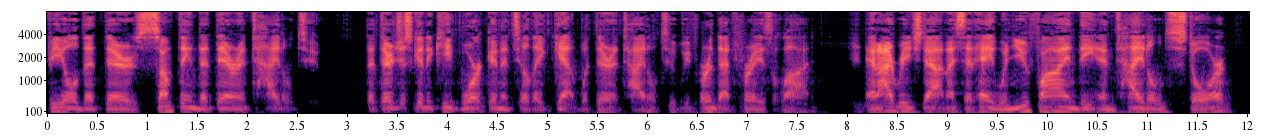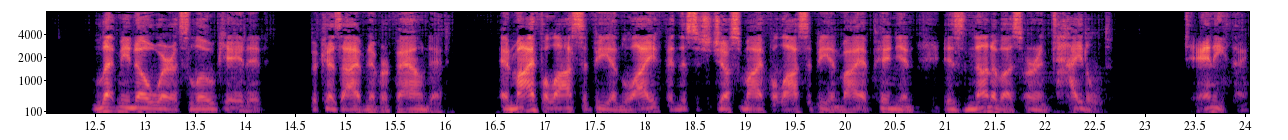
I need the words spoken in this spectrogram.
feel that there's something that they're entitled to? That they're just going to keep working until they get what they're entitled to. We've heard that phrase a lot. And I reached out and I said, Hey, when you find the entitled store, let me know where it's located because I've never found it. And my philosophy in life, and this is just my philosophy and my opinion, is none of us are entitled to anything.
